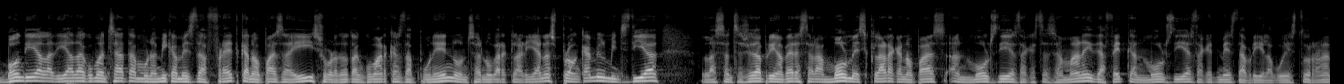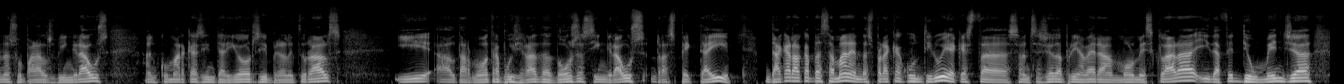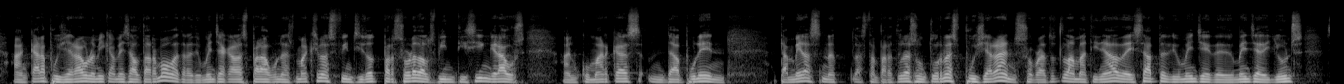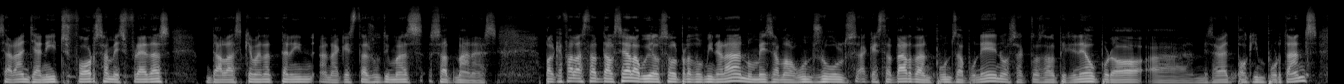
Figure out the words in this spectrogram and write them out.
Bon dia, la diada ha començat amb una mica més de fred que no pas ahir, sobretot en comarques de Ponent, on s'han obert clarianes, però en canvi al migdia la sensació de primavera serà molt més clara que no pas en molts dies d'aquesta setmana i, de fet, que en molts dies d'aquest mes d'abril. Avui es tornaran a superar els 20 graus en comarques interiors i prelitorals i el termòmetre pujarà de 2 a 5 graus respecte a ahir. De cara al cap de setmana hem d'esperar que continuï aquesta sensació de primavera molt més clara i, de fet, diumenge encara pujarà una mica més el termòmetre. Diumenge cal esperar algunes màximes fins i tot per sobre dels 25 graus en comarques de Ponent. També les, les temperatures nocturnes pujaran, sobretot la matinada de dissabte, diumenge i de diumenge a dilluns seran ja nits força més fredes de les que hem anat tenint en aquestes últimes setmanes. Pel que fa a l'estat del cel, avui el sol predominarà, només amb alguns núvols aquesta tarda en punts de Ponent o sectors del Pirineu, però eh, més aviat poc importants,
